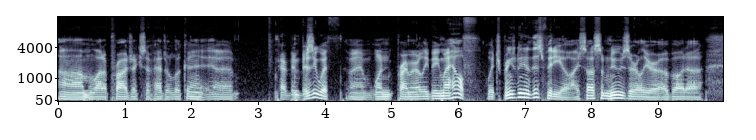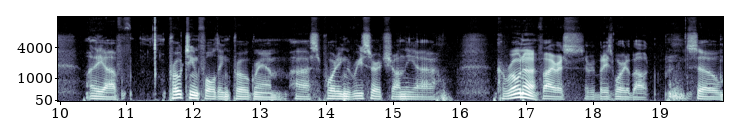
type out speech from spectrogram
Um, a lot of projects I've had to look at, uh, I've been busy with. Uh, one primarily being my health, which brings me to this video. I saw some news earlier about uh, a uh, protein folding program uh, supporting the research on the uh, coronavirus everybody's worried about. So,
